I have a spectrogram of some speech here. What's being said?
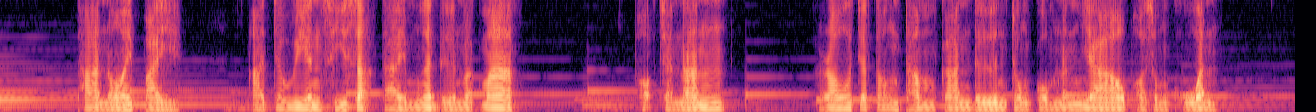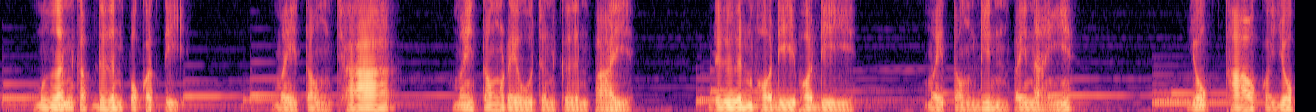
49 ถ้าน้อยไป อาจจะเวียนศีรษะได้เมื่อเดินมากๆ เพราะฉะนั้น เราจะต้องทำการเดินจงกรมนั้นยาวพอสมควร เหมือนกับเดินปกติ ไม่ต้องช้า ไม่ต้องเร็วจนเกินไป เดินพอดีพอดี ไม่ต้องดิ้นไปไหน ยกเท้าก็ยก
